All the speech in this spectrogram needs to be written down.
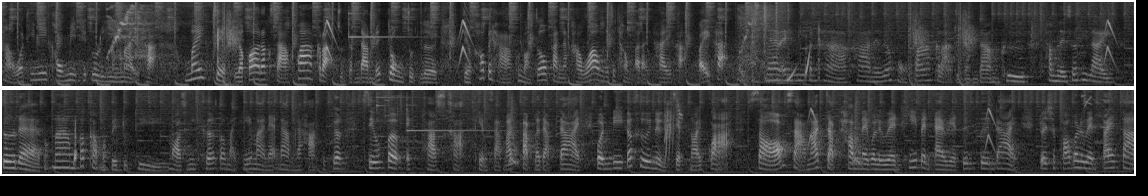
ข่าวว่าที่นี่เขามีเทคโนโลยีใหม่ค่ะ ไม่เจ็บ แล้วก็รักษาฝ้ากระจุดดำๆได้ตรงจุดเลย เดี๋ยวเข้าไปหาคุณหมอโจ้กันนะคะ ว่าวันนี้จะทำอะไรให้ค่ะ ไปค่ะ แนนเองมีปัญหาค่ะในเรื่องของฝ้ากระจุดด่างๆคือทำเลเซอร์ทีไรเจอแดดมากๆมันก็กลับมาเป็นทุกที หมอจะมีเครื่องตัวใหม่ที่มาแนะนำนะคะคือเครื่อง Seal Firm X Plus ค่ะ เข็มสามารถปรับระดับได้ ผลดีก็คือ 1 เจ็บน้อยกว่า 2 สามารถจับทำในบริเวณที่เป็นแอเรียตื้นๆ ได้ โดยเฉพาะบริเวณใต้ตา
